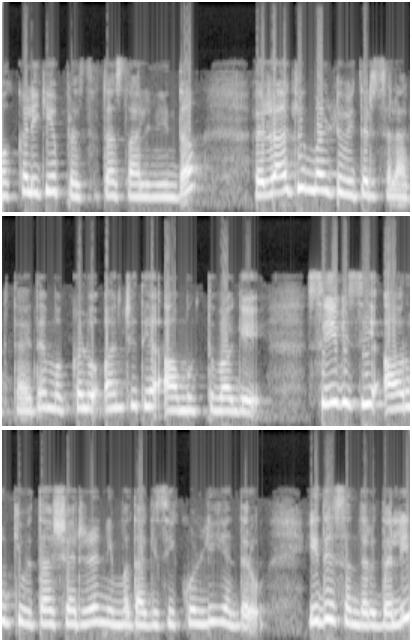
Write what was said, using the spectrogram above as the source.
ಮಕ್ಕಳಿಗೆ ಪ್ರಸ್ತುತ ಸಾಲಿನಿಂದ ರಾಗಿ ಮಲ್ಟ್ ವಿತರಿಸಲಾಗ್ತಾ ಇದೆ. ಮಕ್ಕಳು ಅಂಜದೆ ಆಮುಕ್ತವಾಗಿ ಸೇವಿಸಿ ಆರೋಗ್ಯಯುತ ಶರೀರ ನಿಮ್ಮದಾಗಿಸಿಕೊಳ್ಳಿ ಎಂದರು. ಇದೇ ಸಂದರ್ಭದಲ್ಲಿ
